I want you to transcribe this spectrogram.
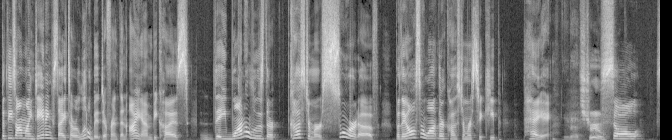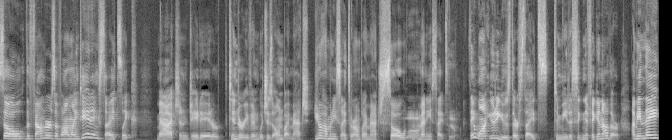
but these online dating sites are a little bit different than I am because they want to lose their customers, sort of, but they also want their customers to keep paying. That's true. So, so the founders of online dating sites like Match and JDate or Tinder, even, which is owned by Match. Do you know how many sites are owned by Match? So many sites. Yep. They want you to use their sites to meet a significant other. I mean, they.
